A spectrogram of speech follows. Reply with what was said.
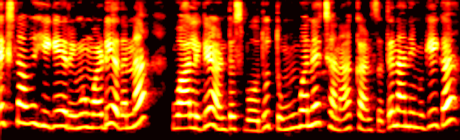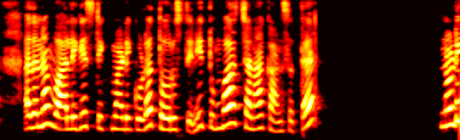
ನೆಕ್ಸ್ಟ್ ನಾವು ಹೀಗೆ ರಿಮೂವ್ ಮಾಡಿ ಅದನ್ನು ವಾಲಿಗೆ ಅಂಟಿಸ್ಬೋದು. ತುಂಬಾ ಚೆನ್ನಾಗಿ ಕಾಣಿಸುತ್ತೆ. ನಾನು ನಿಮಗೀಗ ಅದನ್ನು ವಾಲಿಗೆ ಸ್ಟಿಕ್ ಮಾಡಿ ಕೂಡ ತೋರಿಸ್ತೀನಿ. ತುಂಬ ಚೆನ್ನಾಗಿ ಕಾಣಿಸುತ್ತೆ. ನೋಡಿ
